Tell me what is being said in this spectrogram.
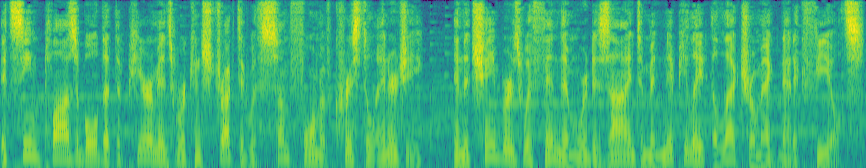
it seemed plausible that the pyramids were constructed with some form of crystal energy, and the chambers within them were designed to manipulate electromagnetic fields.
